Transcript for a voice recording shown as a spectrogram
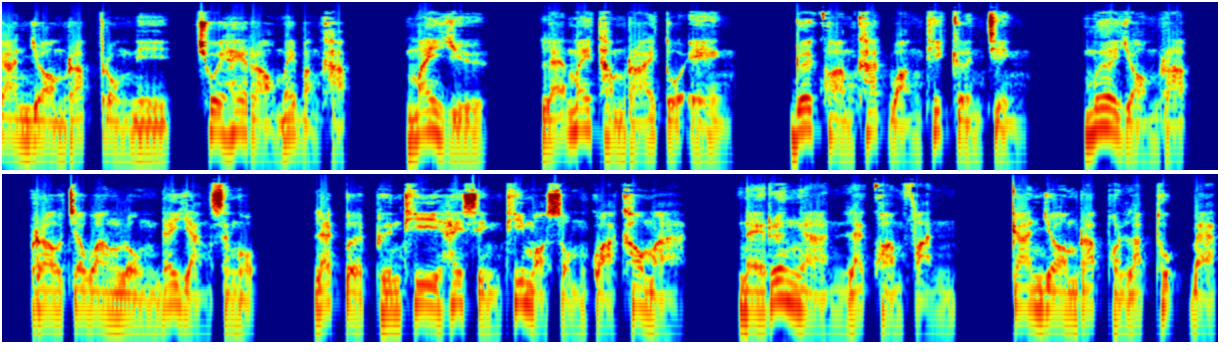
การยอมรับตรงนี้ช่วยให้เราไม่บังคับ ไม่ยื้อและไม่ทำร้ายตัวเอง ด้วยความคาดหวังที่เกินจริง เมื่อยอมรับ เราจะวางลงได้อย่างสงบ และเปิดพื้นที่ให้สิ่งที่เหมาะสมกว่าเข้ามา ในเรื่องงานและความฝัน การยอมรับผลลัพธ์ทุกแบบ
